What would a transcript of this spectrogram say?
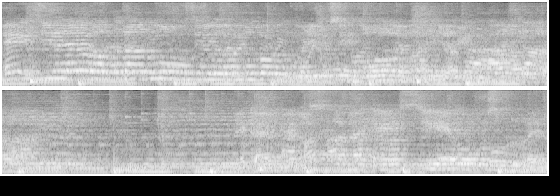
Ei sinne ottaa muusioon voi kuin yksin kuoleman ja vimmaltavan. Me käymme vastamäkeen sielun surren,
